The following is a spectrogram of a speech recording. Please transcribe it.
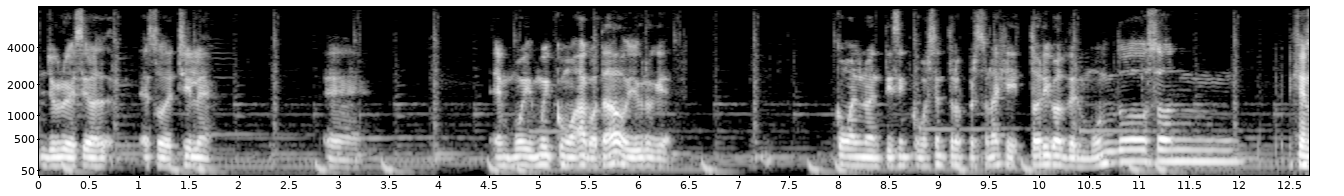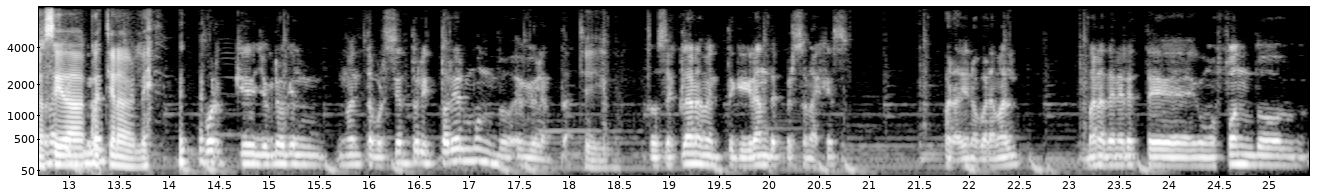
yo creo que eso de Chile eh, es muy, muy como acotado. Yo creo que como el 95% de los personajes históricos del mundo son... Genocida cuestionable. Porque yo creo que el 90% de la historia del mundo es violenta. Sí. Entonces, claramente que grandes personajes, para bien o para mal, van a tener este como fondo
